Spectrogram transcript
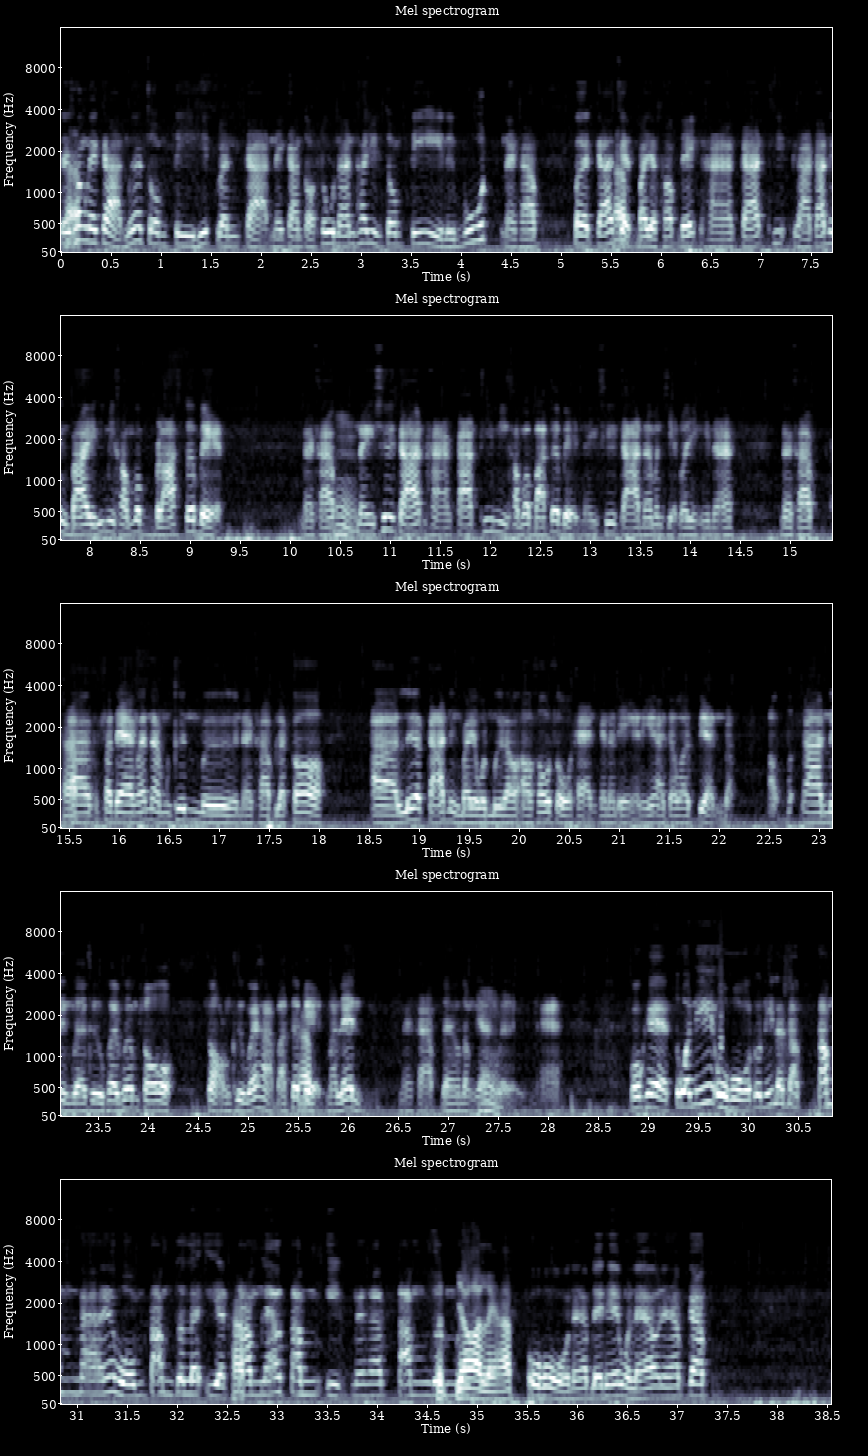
ในช่องในการ์ดเมื่อโจมตีฮิตแวนการ์ดในการต่อสู้นั้น ถ้าอยู่โจมตีหรือบูทนะครับ เปิดการ์ดครับเจ็ดใบจาก top deck หาการ์ดที่หาการ์ดหนึ่งใบที่มีคำว่า blaster b a s นะครับอืมในชื่อการ์ดหาการ์ดที่มีคำว่า blaster b a s ในชื่อการ์ดนะมันเขียนว่าอย่างนี้นะนะครับครับอ่าแสดงและนำขึ้นมือนะครับ แล้วก็อ่าเลือกการ์ดหนึ่งใบบนมือเราเอาเข้า soul แทนแค่นั้นเอง อันนี้อาจจะไว้เปลี่ยนแบบเอาการ์ดหนึ่งเลยคือเพิ่ม soul สองคือไว้หา blaster b a s มาเล่นนะครับ ได้ทั้งสองอย่างเลยนะ โอเค ตัวนี้โอ้โห ตัวนี้ระดับตำนานครับผมตำจนละเอียดครับ ตำแล้วตำอีกนะครับตำจนสุดยอดเลยครับโอ้โหนะครับเละเทะหมดแล้วนะครับกับ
